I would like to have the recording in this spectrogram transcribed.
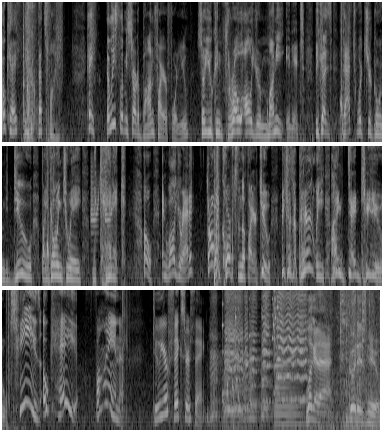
okay. Yeah, that's fine. Hey, at least let me start a bonfire for you so you can throw all your money in it because that's what you're going to do by going to a mechanic. Oh, and while you're at it, throw my corpse in the fire too because apparently I'm dead to you. Jeez, okay. Fine. Do your fixer thing. Look at that. Good as new.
